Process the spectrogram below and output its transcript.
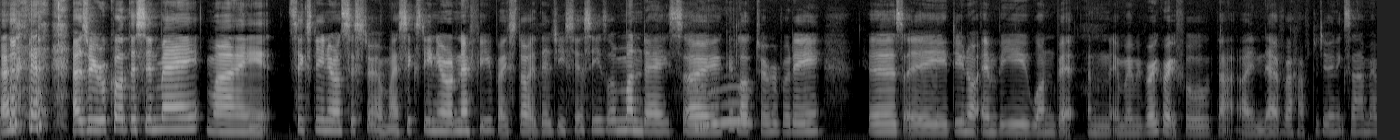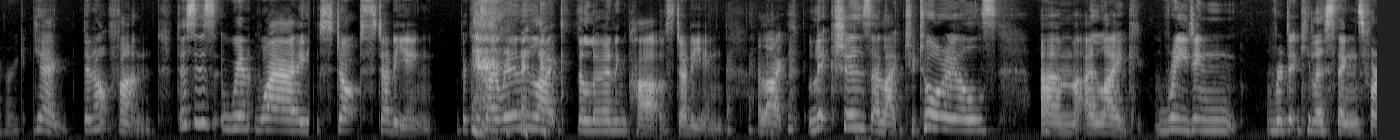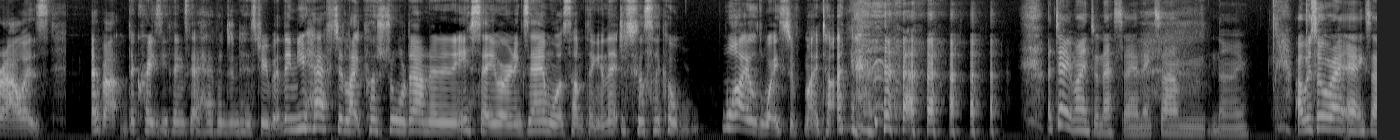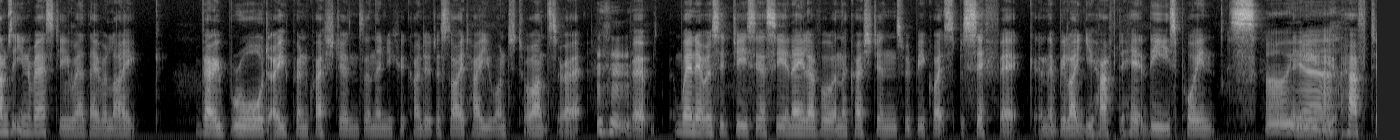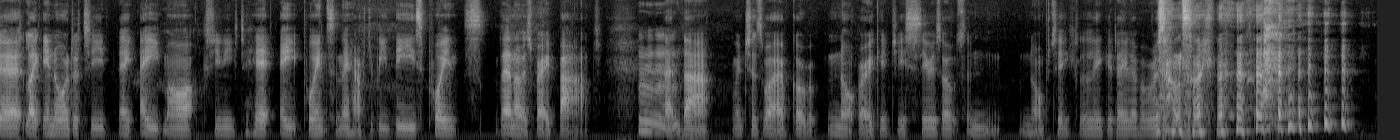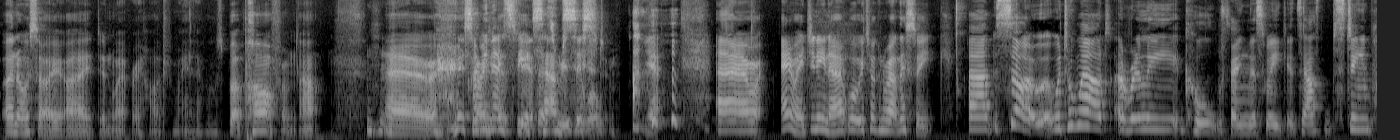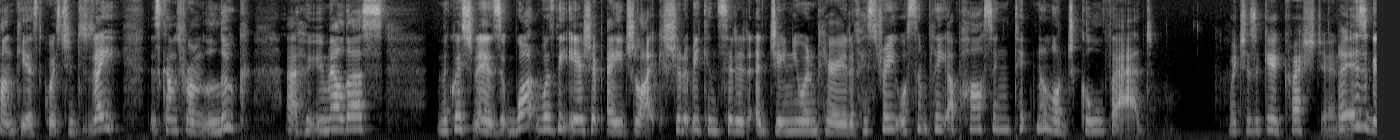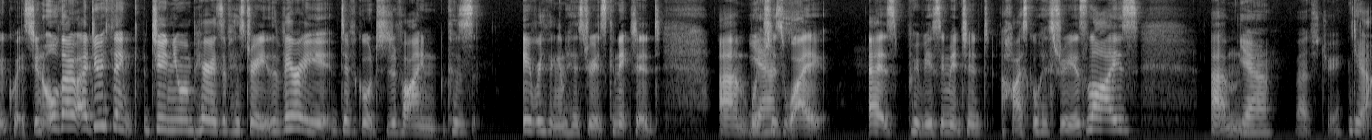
As we record this in May, my 16 year old sister and my 16 year old nephew both started their GCSEs on Monday. So good luck to everybody because I do not envy you one bit. And it made me very grateful that I never have to do an exam ever again. yeah, they're not fun. This is when why I stopped studying because I really like the learning part of studying. I like lectures, I like tutorials, um, I like reading ridiculous things for hours about the crazy things that happened in history. But then you have to like put it all down in an essay or an exam or something, and that just feels like a wild waste of my time. I don't mind an essay, an exam, no. I was all right at exams at university where they were like very broad, open questions, and then you could kind of decide how you wanted to answer it. Mm-hmm. But when it was a GCSE and A level, and the questions would be quite specific, and they'd be like, you have to hit these points. Oh, and yeah. You have to, like, in order to make eight marks, you need to hit eight points, and they have to be these points. Then I was very bad Mm. at that. Which is why I've got not very good GCSE results and not particularly good A level results either. and also, I didn't work very hard for my A levels. But apart from that, uh, it's Mm-hmm. I mean, that's the that's exam system. Yeah. um, anyway, Janina, what are we talking about this week? Um, so we're talking about a really cool thing this week. It's our steampunkiest question to date. This comes from Luke, uh, who emailed us. And the question is, what was the airship age like? Should it be considered a genuine period of history or simply a passing technological fad? Which is a good question. It is a good question. Although I do think genuine periods of history are very difficult to define because everything in history is connected, um, which is why, as previously mentioned, high school history is lies. Um, Yeah, that's true. yeah.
